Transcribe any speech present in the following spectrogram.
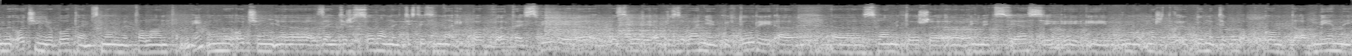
мы очень работаем с новыми талантами. Мы очень э, заинтересованы действительно и по в этой сфере, э, по сфере образования и культуры э, с вами тоже иметь связь и, и, может думать о каком-то обмене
